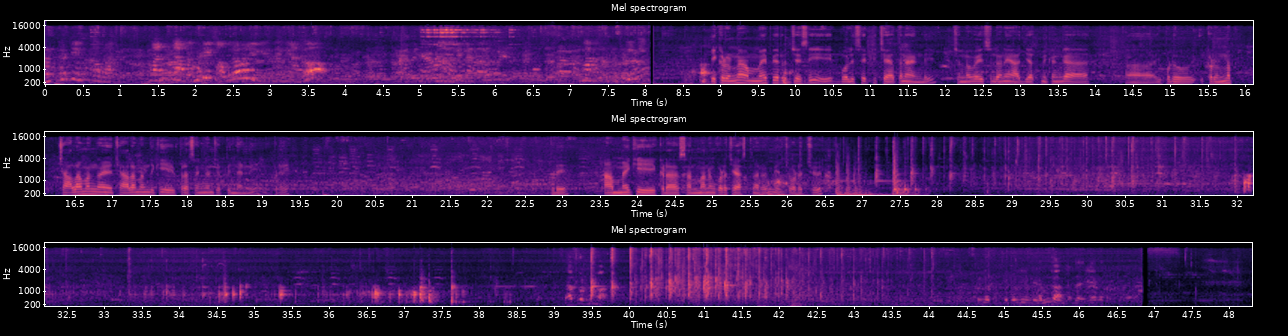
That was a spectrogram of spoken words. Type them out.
ఇక్కడ ఉన్న అమ్మాయి పేరు వచ్చేసి బొలిశెట్టి చేతన అండి. చిన్న వయసులోనే ఆధ్యాత్మికంగా ఇప్పుడు ఇక్కడున్న చాలామంది చాలామందికి ప్రసంగం చెప్పిందండి ఇప్పుడే. ఇప్పుడే ఆ అమ్మాయికి ఇక్కడ సన్మానం కూడా చేస్తున్నారు. మీరు చూడొచ్చు.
